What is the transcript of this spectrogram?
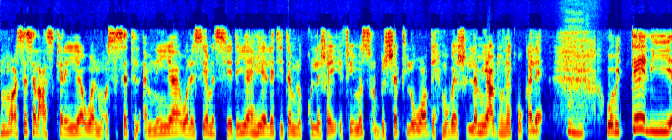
المؤسسة العسكرية والمؤسسات الأمنية ولا سيما السيادية هي التي تملك كل شيء في مصر بشكل واضح مباشر لم يعد هناك وكلاء. وبالتالي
